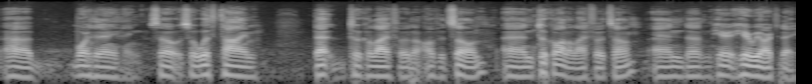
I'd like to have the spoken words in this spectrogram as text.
uh, more than anything. So, so with time, that took a life of, of its own and took on a life of its own. And um, here, here we are today.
